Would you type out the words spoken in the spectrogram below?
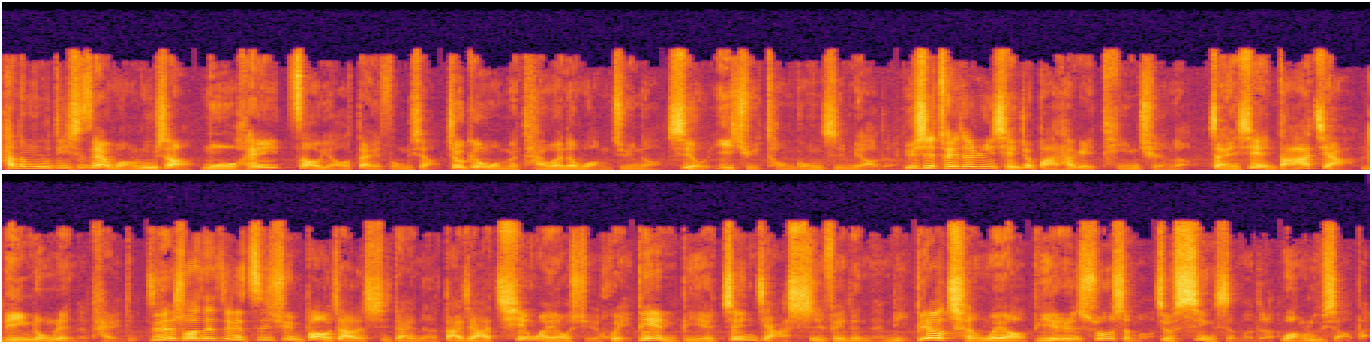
他的目的是在网络上抹黑、造谣、带风向，就跟我们台湾的网军哦是有异曲同工之妙的。于是推特日前就把他给停权了，展现打假零容忍的态度。只能说，在这个资讯爆炸的时代呢，大家千万要学会辨别真假是非的能力，不要成为哦别人说什么就信什么的网络小白。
